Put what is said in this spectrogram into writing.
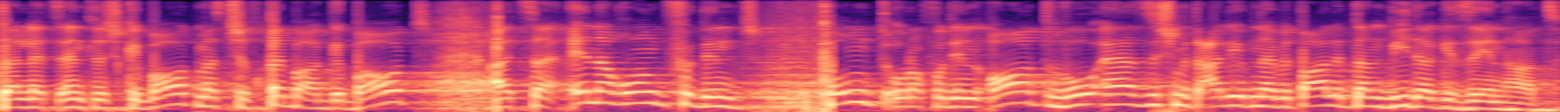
dann letztendlich gebaut, Masjid Qiba gebaut, als Erinnerung für den Punkt oder für den Ort, wo er sich mit Ali ibn Abi Talib dann wiedergesehen hat.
